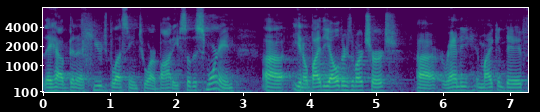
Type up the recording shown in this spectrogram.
they have been a huge blessing to our body. So this morning, uh, you know, by the elders of our church, uh, Randy and Mike and Dave,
